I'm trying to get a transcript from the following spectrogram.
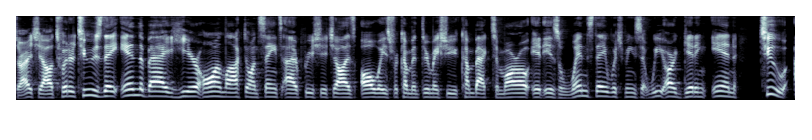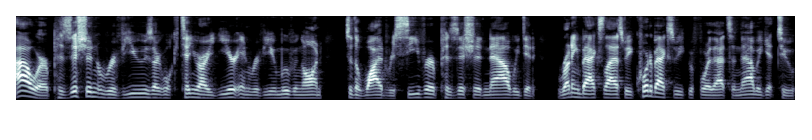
So, all right, y'all. Twitter Tuesday in the bag here on Locked On Saints. I appreciate y'all as always for coming through. Make sure you come back tomorrow. It is Wednesday, which means that we are getting in to our position reviews. We'll continue our year in review, moving on to the wide receiver position now. We did running backs last week, quarterbacks the week before that. So now we get to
